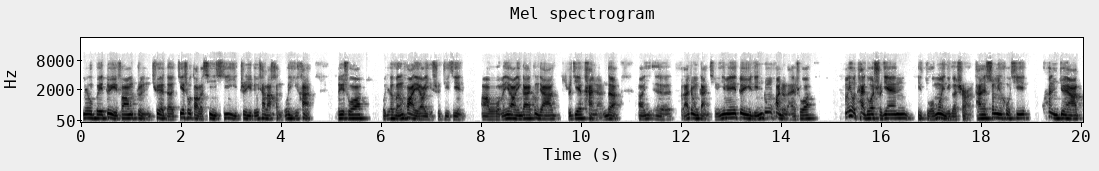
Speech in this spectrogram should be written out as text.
没有被对方准确的接收到了信息，以至于留下了很多遗憾。所以说，我觉得文化也要与时俱进啊，我们要应该更加直接坦然的啊呃表达这种感情，因为对于临终患者来说，没有太多时间去琢磨这个事儿，他的生命后期困倦啊、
